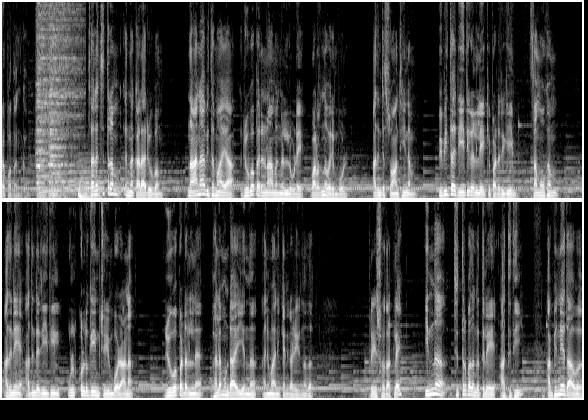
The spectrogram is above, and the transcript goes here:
ചിത്രപതംഗം ചലച്ചിത്രം എന്ന കലാരൂപം നാനാവിധമായ രൂപപരിണാമങ്ങളിലൂടെ വളർന്നു വരുമ്പോൾ അതിന്റെ സ്വാധീനം വിവിധ രീതികളിലേക്ക് പടരുകയും സമൂഹം അതിനെ അതിന്റെ രീതിയിൽ ഉൾക്കൊള്ളുകയും ചെയ്യുമ്പോഴാണ് രൂപപ്പെടലിന് ഫലമുണ്ടായി എന്ന് അനുമാനിക്കാൻ കഴിയുന്നത്. പ്രിയ ശ്രോതാക്കളെ ഇന്ന് ചിത്രപതംഗത്തിലെ അതിഥി അഭിനേതാവ്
